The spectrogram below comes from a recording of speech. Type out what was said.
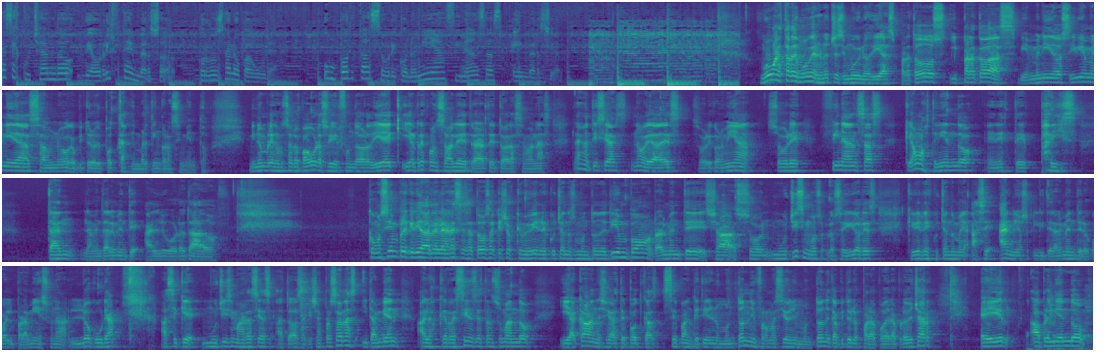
Estás escuchando De Ahorrista Inversor por Gonzalo Pagura, un podcast sobre economía, finanzas e inversión. Muy buenas tardes, muy buenas noches y muy buenos días para todos y para todas. Bienvenidos y bienvenidas a un nuevo capítulo del podcast de Invertir en Conocimiento. Mi nombre es Gonzalo Pagura, soy el fundador de IEC y el responsable de traerte todas las semanas las noticias, novedades sobre economía, sobre finanzas que vamos teniendo en este país tan lamentablemente alborotado. Como siempre quería darle las gracias a todos aquellos que me vienen escuchando hace un montón de tiempo. Realmente ya son muchísimos los seguidores que vienen escuchándome hace años literalmente, lo cual para mí es una locura. Así que muchísimas gracias a todas aquellas personas y también a los que recién se están sumando y acaban de llegar a este podcast. Sepan que tienen un montón de información y un montón de capítulos para poder aprovechar e ir aprendiendo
